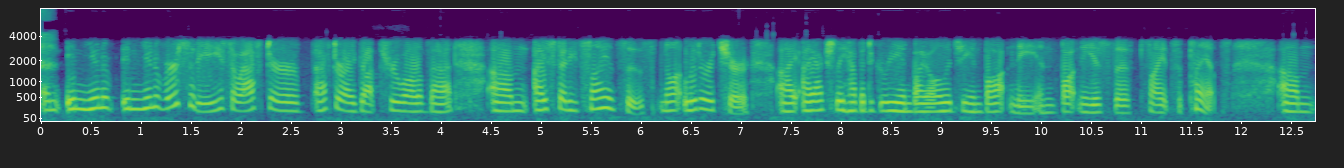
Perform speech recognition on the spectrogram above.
and in uni- in university, so after after I got through all of that, um, I studied sciences, not literature. I, I actually have a degree in biology and botany, and botany is the science of plants. Um,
